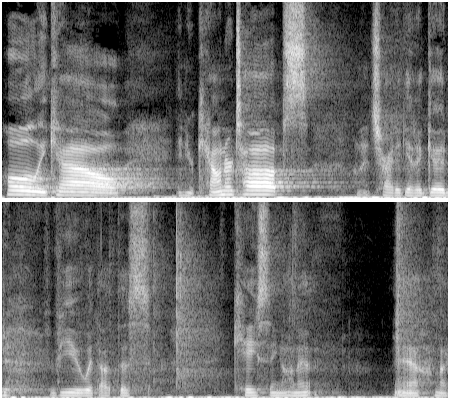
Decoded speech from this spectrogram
Holy cow. And your countertops. I'm gonna try to get a good view without this casing on it. Yeah, I'm not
